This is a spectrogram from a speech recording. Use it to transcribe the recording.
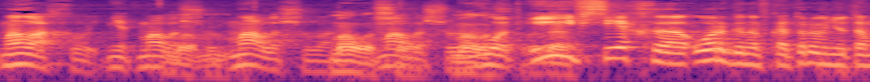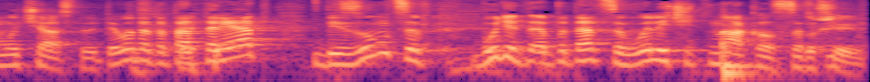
Малаховой, нет, Малышева, Малышева, Малышева, Малышева, вот, и да. всех э, органов, которые у него там участвуют. И вот этот отряд безумцев будет э, пытаться вылечить Наклсов. Слушай.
